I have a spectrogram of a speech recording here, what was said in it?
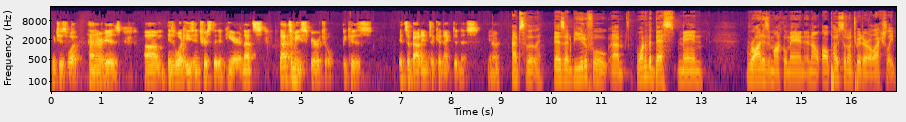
which is what Hannah is, um, is what he's interested in here, and that's that to me is spiritual because it's about interconnectedness, you know. Absolutely. There's a beautiful um, one of the best man writers of Michael Mann, and I'll, I'll post it on Twitter. I'll actually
